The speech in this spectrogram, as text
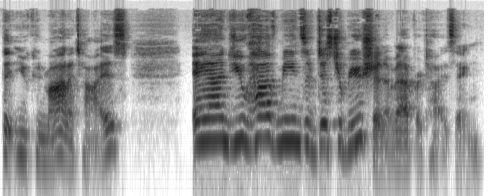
that you can monetize, and you have means of distribution of advertising,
